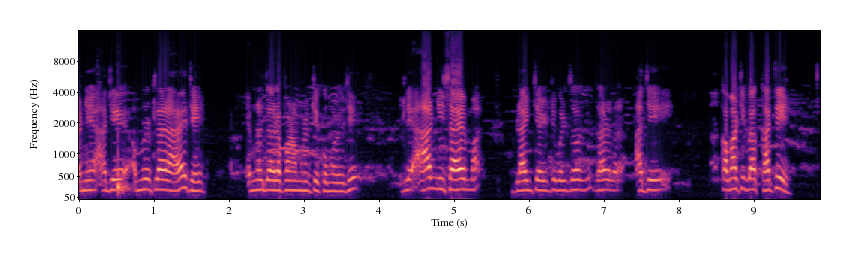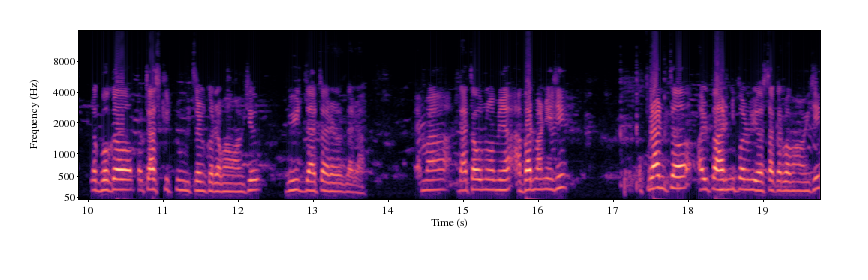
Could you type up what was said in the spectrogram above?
અને આજે અમૃતલાલ આવે છે, એમના દ્વારા પણ અમને ટેકો મળ્યો છે. એટલે આ નિસહાય બ્લાઇન્ડ ચેરિટેબલ દ્વારા આજે કમાટીબાગ ખાતે લગભગ પચાસ કીટનું વિતરણ કરવામાં આવ્યું છે. વિવિધ દાતાઓ દ્વારા. એમાં દાતાઓનો અમે આભાર માનીએ છીએ. ઉપરાંત અલ્પાહારની પણ વ્યવસ્થા કરવામાં આવી છે.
